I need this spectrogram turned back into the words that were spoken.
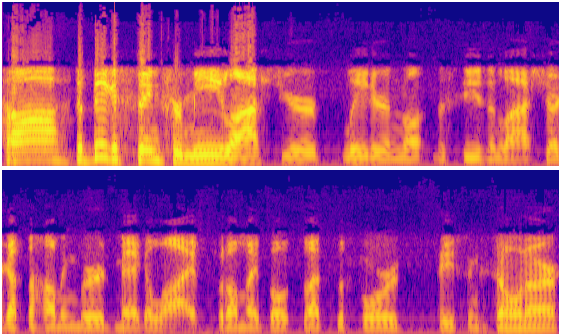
Uh, the biggest thing for me last year, later in the, the season last year, I got the Humminbird Mega Live put on my boat. So that's the forward facing sonar.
